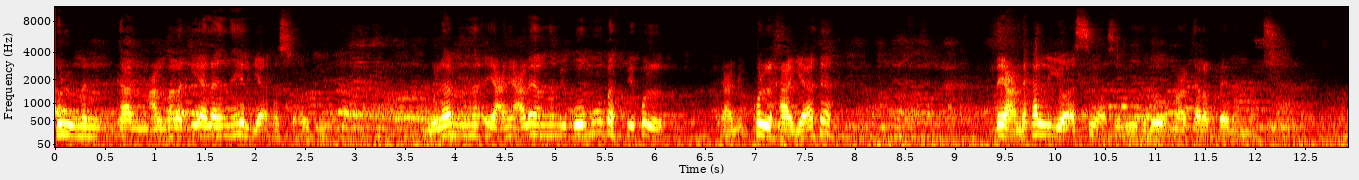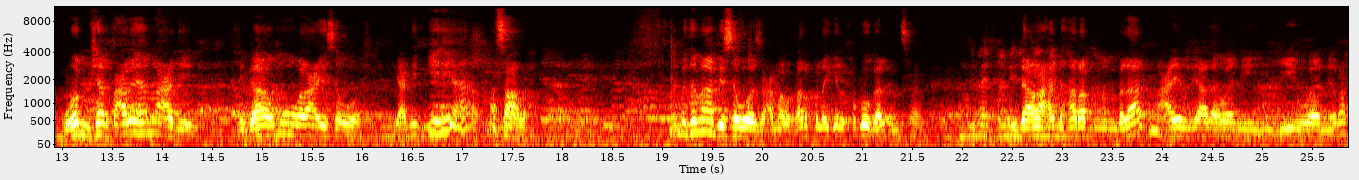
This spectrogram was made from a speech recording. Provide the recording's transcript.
كل من كان مع الملكية له إنه يلجأ في السعودية. ولهم يعني عليهم إنهم يقوموا به في كل يعني كل حاجاته. زي عندك اللجوء السياسي يبدو معترف بين الناس. وهم شرط عليهم لا عاد يقاوموا ولا يسووا شيء. يعني تجي هي مصالح. مثل ما بيسووا زعم الغرب لجل حقوق الإنسان. إذا واحد هرب من بلاد ما يلقى له وين يجي وين يروح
